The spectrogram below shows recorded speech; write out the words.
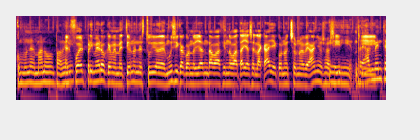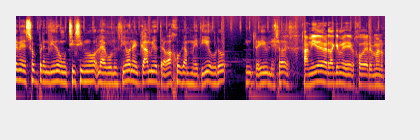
como un hermano para mí. Él fue el primero que me metió en un estudio de música cuando ya andaba haciendo batallas en la calle con 8 o 9 años o así. Y realmente me he sorprendido muchísimo la evolución, el cambio, el trabajo que has metido, bro. Increíble, ¿sabes? A mí de verdad que me... Joder, hermano.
